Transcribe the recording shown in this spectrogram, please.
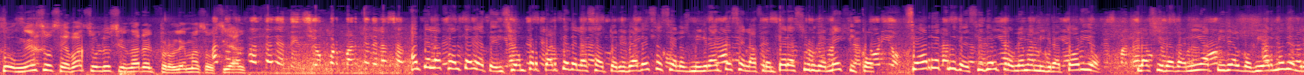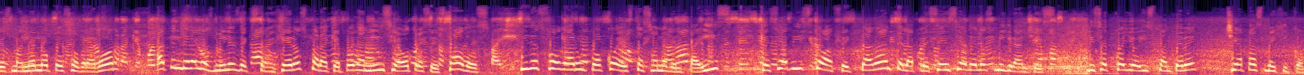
con eso se va a solucionar el problema social. Ante la falta de atención por parte de las autoridades hacia los migrantes en la frontera sur de México, se ha recrudecido el problema migratorio. La ciudadanía pide al gobierno de Andrés Manuel López Obrador atender a los miles de extranjeros para que puedan irse a otros estados y desfogar un poco esta zona del país que se ha visto afectada ante la presencia de los migrantes. Lizeth Cuello, Hispan TV, Chiapas, México.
